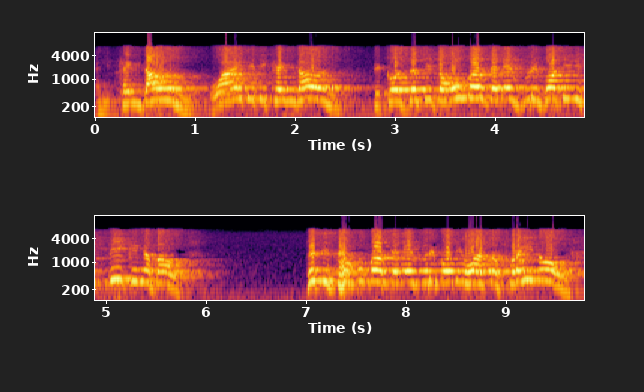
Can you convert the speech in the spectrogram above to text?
And he came down. Why did he come down? Because this is the Umar that everybody is speaking about. This is the Umar that everybody was afraid of.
